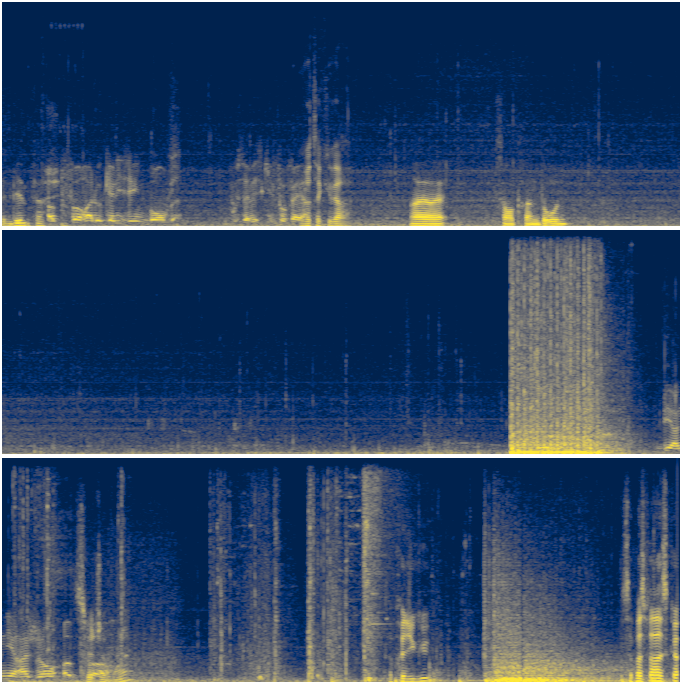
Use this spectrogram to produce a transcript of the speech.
T'aimes bien me faire chier. Hop fort a localisé une bombe. Vous savez ce qu'il faut On va attaquer vers. Ouais, ouais. Ils sont en train de drone. Dernier agent, C'est déjà. T'as pris du gu. Ça passe par SK.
